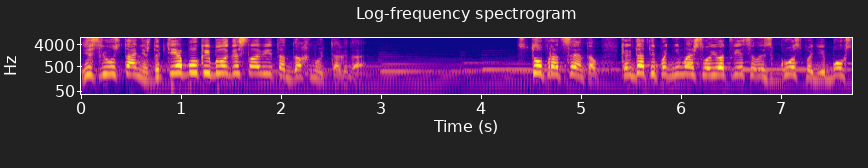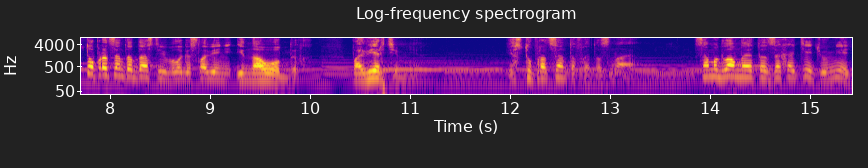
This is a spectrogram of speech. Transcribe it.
Если устанешь, да тебя Бог и благословит отдохнуть тогда. Сто процентов. Когда ты поднимаешь свою ответственность в Господе, Бог сто процентов даст тебе благословение и на отдых. Поверьте мне. Я сто процентов это знаю. Самое главное это захотеть, уметь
